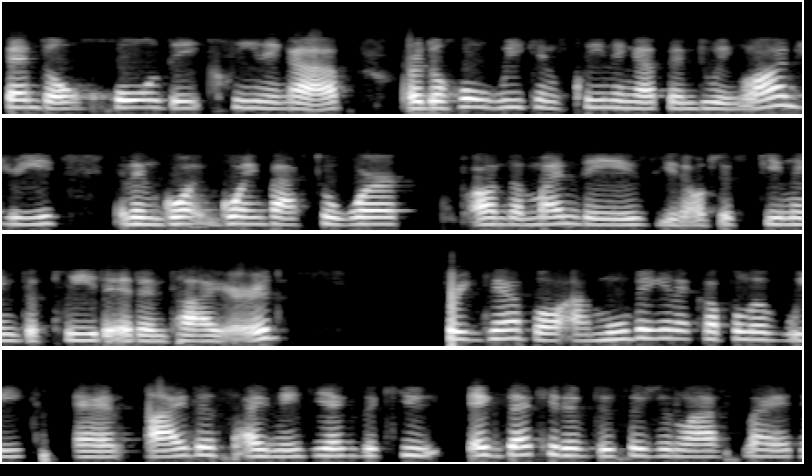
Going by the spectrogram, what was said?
spend the whole day cleaning up or the whole weekend cleaning up and doing laundry and then going going back to work on the Mondays, you know, just feeling depleted and tired? For example, I'm moving in a couple of weeks, and I just I made the execute, executive decision last night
